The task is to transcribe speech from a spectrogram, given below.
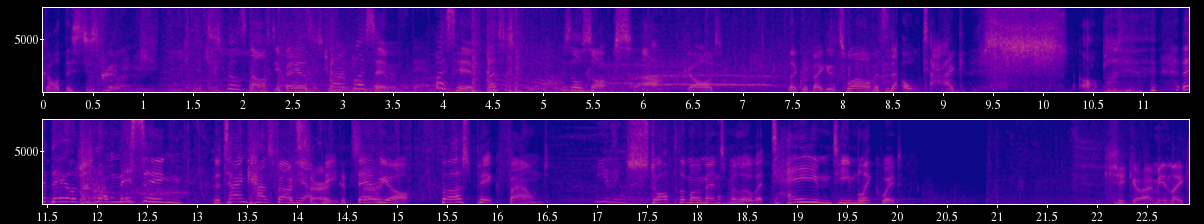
God, this just feels, it just feels nasty. Bayers is trying to bless him, bless him, bless his, his little socks. Oh God, Liquid making it 12. It's an oh tag. Oh bloody! they, they are just not missing. The tank has found Good start, Yampi. good There start. we are. First pick found. Healing. Stop the momentum a little bit. Tame Team Liquid. Kiko, I mean, like,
